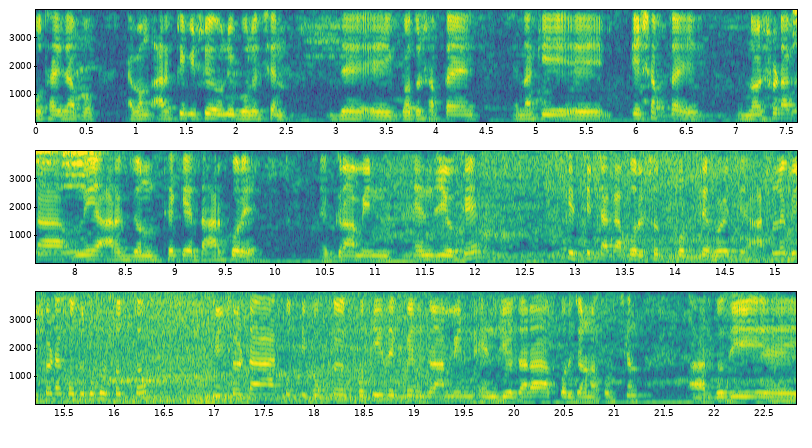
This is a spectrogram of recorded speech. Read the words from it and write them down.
কোথায় যাব? এবং আরেকটি বিষয়ে উনি বলেছেন যে এই গত সপ্তাহে নাকি এই সপ্তাহে নয়শো টাকা উনি আরেকজন থেকে ধার করে গ্রামীণ এনজিওকে কিস্তির টাকা পরিশোধ করতে হয়েছে। আসলে বিষয়টা কতটুকু সত্য? বিষয়টা কর্তৃপক্ষ খতিয়ে দেখবেন গ্রামীণ এনজিও যারা পরিচালনা করছেন। আর যদি এই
